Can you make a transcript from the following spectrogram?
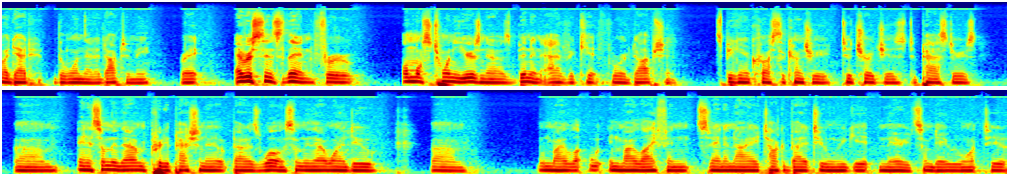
my dad, the one that adopted me, right? Ever since then, for almost 20 years now, has been an advocate for adoption, speaking across the country to churches, to pastors, um, and it's something that I'm pretty passionate about as well, and something that I want to do um, when my in my life. And Savannah and I talk about it too when we get married someday. We want to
